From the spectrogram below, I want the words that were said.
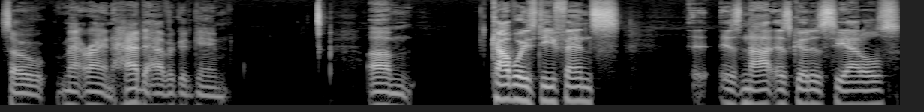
So Matt Ryan had to have a good game. Um, Cowboys defense is not as good as Seattle's,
